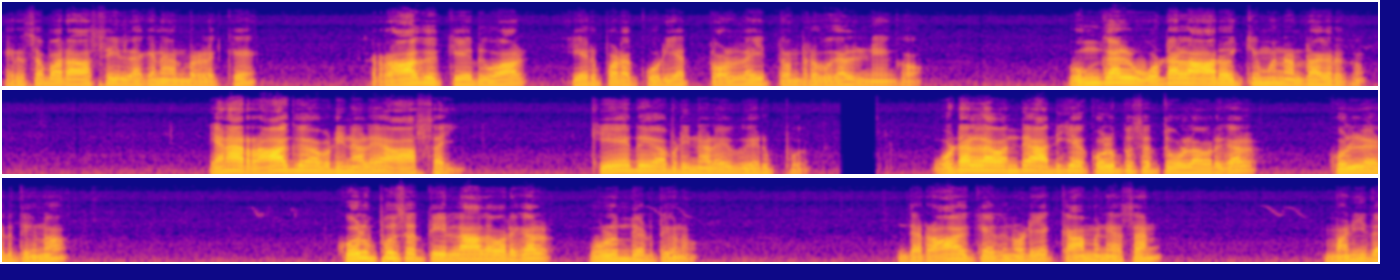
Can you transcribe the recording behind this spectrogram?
ரிஷபராசி லக்ன நண்பர்களுக்கு ராகு கேதுவால் ஏற்படக்கூடிய தொல்லை தொந்தரவுகள் நீங்கும். உங்கள் உடல் ஆரோக்கியமும் நன்றாக இருக்கும். ஏன்னா ராகு அப்படின்னாலே ஆசை கேது அப்படின்னாலே வெறுப்பு. உடலில் வந்து அதிக கொழுப்பு சத்து உள்ளவர்கள் கொள்ளை எடுத்துக்கணும். கொழுப்பு சத்து இல்லாதவர்கள் உளுந்து எடுத்துக்கணும். இந்த ராகு கேதுனுடைய காம்பினேஷன் மனித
